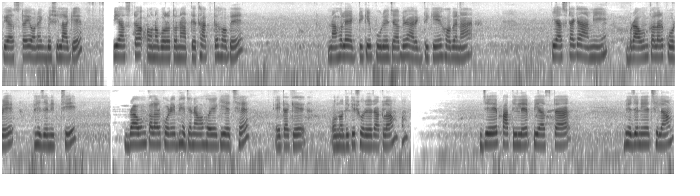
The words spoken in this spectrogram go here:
পেঁয়াজটাই অনেক বেশি লাগে। পেঁয়াজটা অনবরত নাড়তে থাকতে হবে। না হলে একদিকে পুড়ে যাবে, আরেকদিকে হবে না। পেঁয়াজটাকে আমি ব্রাউন কালার করে ভেজে নিচ্ছি। ব্রাউন কালার করে ভেজে নেওয়া হয়ে গিয়েছে। এটাকে অন্যদিকে সরিয়ে রাখলাম। যে পাতিলে পেঁয়াজটা ভেজে নিয়েছিলাম,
